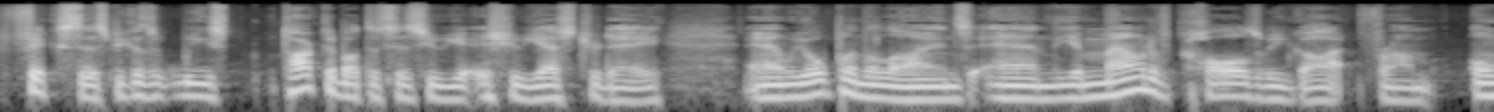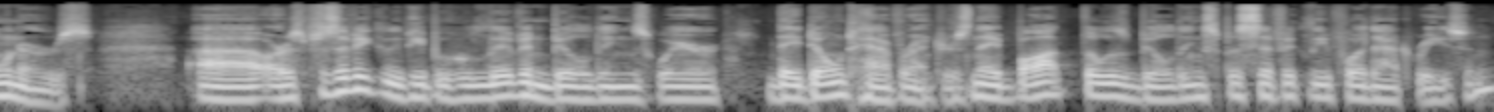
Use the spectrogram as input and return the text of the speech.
fix this? Because we talked about this issue issue yesterday, and we opened the lines, and the amount of calls we got from owners. Uh, or specifically people who live in buildings where they don't have renters, and they bought those buildings specifically for that reason.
